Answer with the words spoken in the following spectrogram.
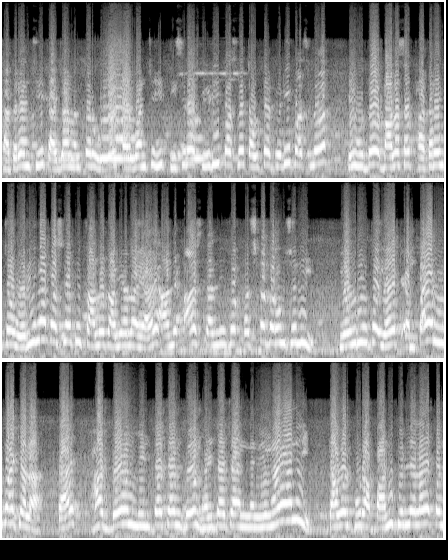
ठाकरेंची त्याच्यानंतर उद्धव साहेबांची ही तिसऱ्या पिढीपासून चौथ्या पिढीपासून ही उद्धव बाळासाहेब ठाकरेंच्या वडिलापासून ती चालत आलेला आहे. आणि आज त्यांनी जो कष्ट करून शनी एवढी तो एक एम्पायर उभा केला काय? हा दोन मिनिटाच्या दोन घंटाच्या निर्णयाने त्यावर पुरा पाणी फिरलेला आहे पण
